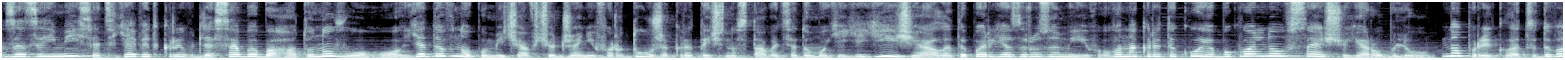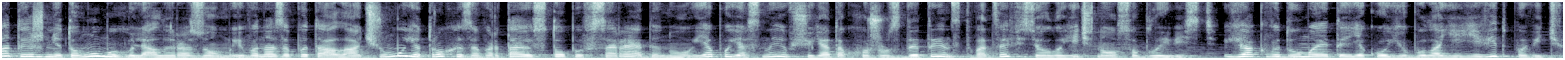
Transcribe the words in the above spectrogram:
За цей місяць я відкрив для себе багато нового. Я давно помічав, що Дженніфер дуже критично ставиться до моєї їжі, але тепер я зрозумів, вона критикує буквально все, що я роблю. Наприклад, два тижні тому ми гуляли разом, і вона запитала, а чому я трохи завертаю стопи всередину. Я пояснив, що я так ходжу з дитинства, це фізіологічно психологічна особливість. Як ви думаєте, якою була її відповідь?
